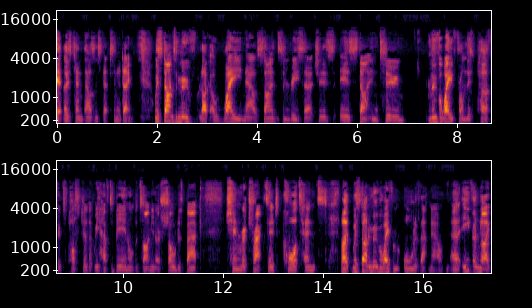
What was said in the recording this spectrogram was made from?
get those 10,000 steps in a day. We're starting to move like away now. Science and research is, is starting to move away from this perfect posture that we have to be in all the time, you know, shoulders back, chin retracted, core tense. Like we're starting to move away from all of that now. Uh, even like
